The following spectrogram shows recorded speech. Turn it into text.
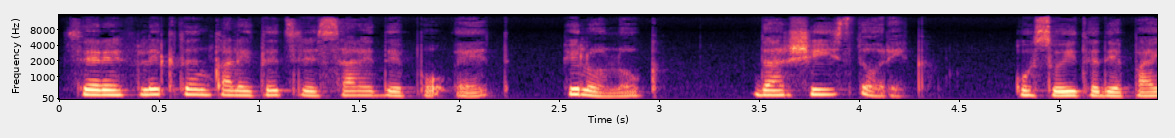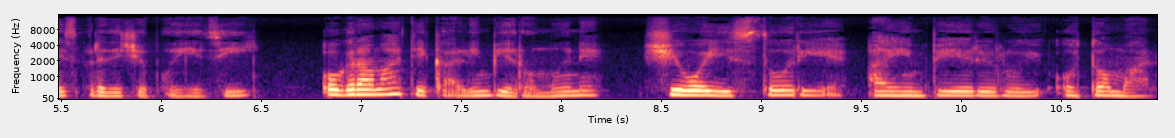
se reflectă în calitățile sale de poet, filolog, dar și istoric. O suită de 14 poezii, o gramatică a limbii române și o istorie a Imperiului Otoman.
